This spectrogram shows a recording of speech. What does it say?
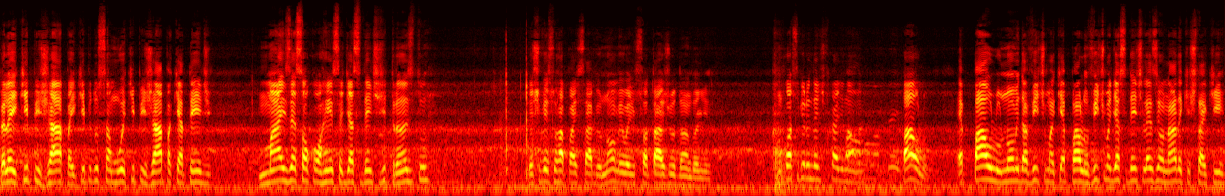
pela equipe Japa, equipe do SAMU, equipe Japa que atende mais essa ocorrência de acidente de trânsito. Deixa eu ver se o rapaz sabe o nome ou ele só está ajudando ali. Não conseguiram identificar ele não, né? Paulo? É Paulo, o nome da vítima aqui é Paulo. Vítima de acidente lesionada que está aqui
